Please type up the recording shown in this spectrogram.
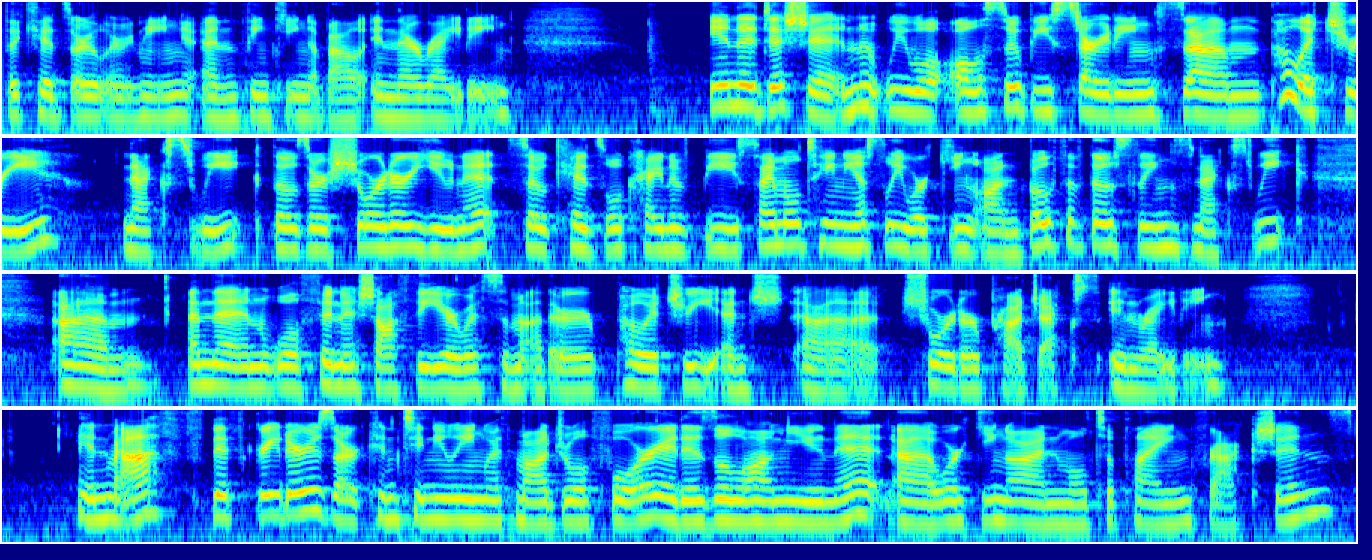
the kids are learning and thinking about in their writing. In addition, we will also be starting some poetry next week. Those are shorter units, so kids will kind of be simultaneously working on both of those things next week. Um, and then we'll finish off the year with some other poetry and sh- uh, shorter projects in writing. In math, fifth graders are continuing with Module 4. It is a long unit uh, working on multiplying fractions,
